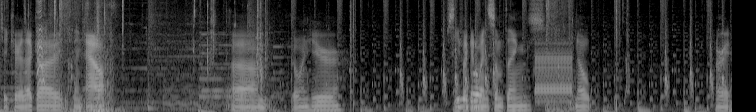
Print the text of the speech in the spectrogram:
Take care of that guy. Then ow. Um, go in here. See if I can win some things. Nope. Alright,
